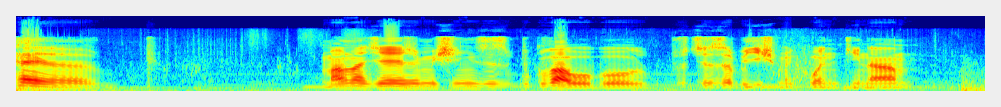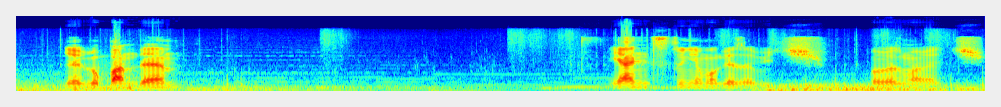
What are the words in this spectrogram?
Hej, mam nadzieję, że mi się nic zbugowało, bo przecież zabiliśmy Quentina, jego bandę. Ja nic tu nie mogę zrobić, porozmawiać.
